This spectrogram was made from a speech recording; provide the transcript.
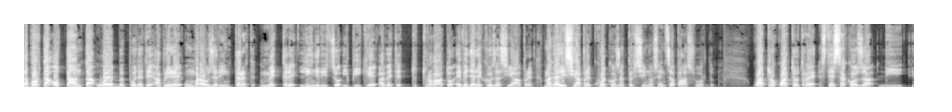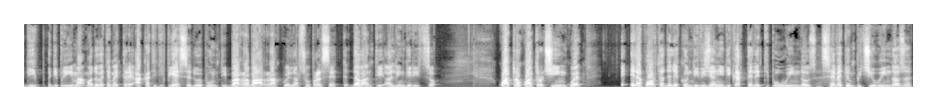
La porta 80 web potete aprire un browser internet, mettere l'indirizzo IP che avete t- trovato e vedere cosa si apre. Magari si apre qualcosa persino senza password. 443, stessa cosa di, di, di prima, ma dovete mettere https due punti barra barra, quella sopra il 7, davanti all'indirizzo. 445 e la porta delle condivisioni di cartelle tipo Windows. Se avete un PC Windows,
